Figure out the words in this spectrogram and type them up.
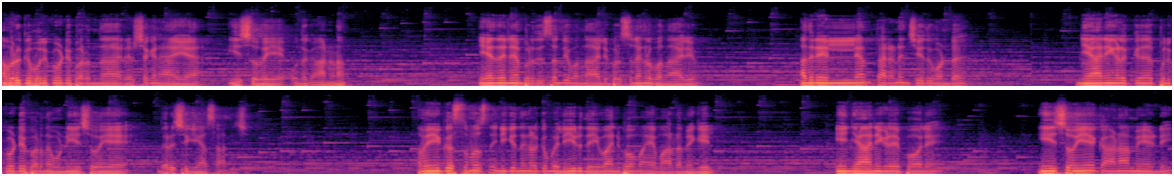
അവർക്ക് പുലിക്കൂട്ടി പറന്ന രക്ഷകനായ ഈശോയെ ഒന്ന് കാണണം. ഏതെല്ലാം പ്രതിസന്ധി വന്നാലും പ്രശ്നങ്ങൾ വന്നാലും അതിനെല്ലാം തരണം ചെയ്തുകൊണ്ട് ജ്ഞാനികൾക്ക് പുലിക്കൂട്ടി പറഞ്ഞ ഉണ്ണീശോയെ ദർശിക്കാൻ സാധിച്ചു. അപ്പോൾ ഈ ക്രിസ്തുമസ് എനിക്ക് നിങ്ങൾക്ക് വലിയൊരു ദൈവാനുഭവമായി മാറണമെങ്കിൽ ഈ ജ്ഞാനികളെ പോലെ ഈശോയെ കാണാൻ വേണ്ടി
